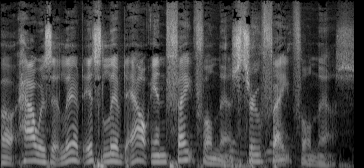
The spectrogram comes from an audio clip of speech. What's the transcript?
uh, how is it lived? It's lived out in faithfulness, through faithfulness.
